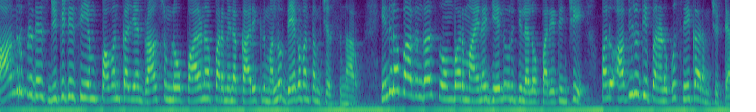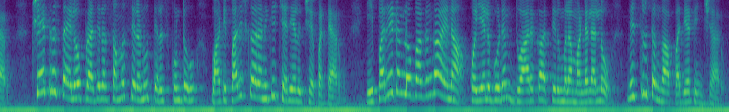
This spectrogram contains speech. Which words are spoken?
ఆంధ్రప్రదేశ్ డిప్యూటీ సీఎం పవన్ కళ్యాణ్ రాష్ట్రంలో పాలనాపరమైన కార్యక్రమాలను వేగవంతం చేస్తున్నారు. ఇందులో భాగంగా సోమవారం ఆయన ఏలూరు జిల్లాలో పర్యటించి పలు అభివృద్ధి పనులకు శ్రీకారం చుట్టారు. క్షేత్రస్థాయిలో ప్రజల సమస్యలను తెలుసుకుంటూ వాటి పరిష్కారానికి చర్యలు చేపట్టారు. ఈ పర్యటనలో భాగంగా ఆయన కొయ్యలగూడెం ద్వారకా తిరుమల మండలాల్లో విస్తృతంగా పర్యటించారు.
